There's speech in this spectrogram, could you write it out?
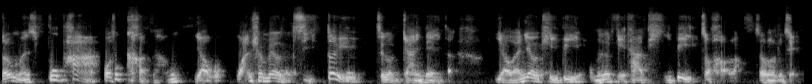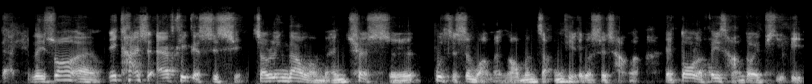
所以我们是不怕或不可能有完全没有挤兑这个概念的。有人要提币，我们就给他提币就好了，就这么简单。你说，呃，一开始 FT 的事情，就令到我们确实不只是我们了，我们整体这个市场了，也多了非常多的提币。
